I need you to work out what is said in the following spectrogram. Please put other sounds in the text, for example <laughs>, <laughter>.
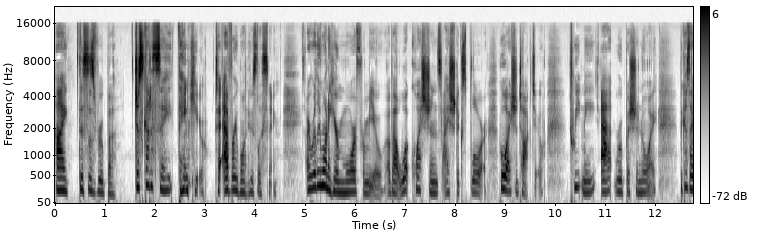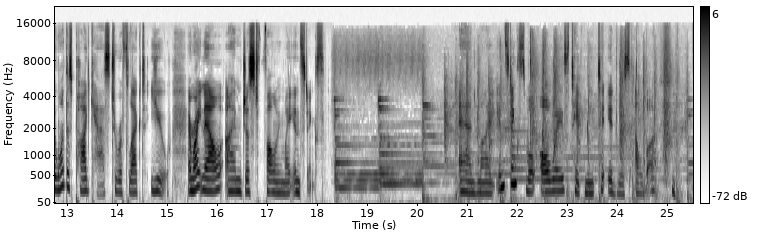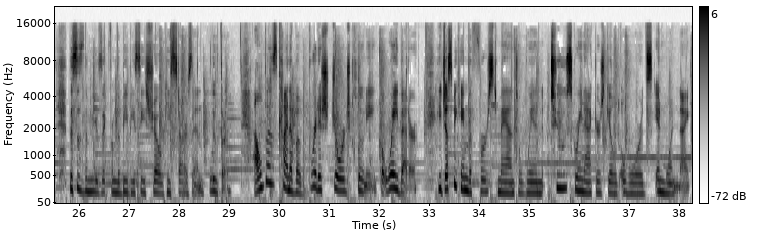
Hi, this is Rupa. Just gotta say thank you to everyone who's listening. I really want to hear more from you about what questions I should explore, who I should talk to. Tweet me at Rupa Shenoy because I want this podcast to reflect you. And right now, I'm just following my instincts and my instincts will always take me to Idris Elba. <laughs> this is the music from the BBC show he stars in, Luther. Elba's kind of a British George Clooney, but way better. He just became the first man to win two Screen Actors Guild awards in one night.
